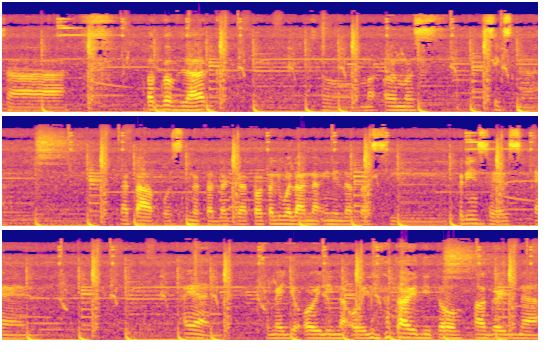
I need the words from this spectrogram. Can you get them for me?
sa pagbablog. So, almost 6 na. Natapos na talaga. Totally wala nang inilabas si Princess and ayan. So, medyo oily na oily na tayo dito. Haggard na.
